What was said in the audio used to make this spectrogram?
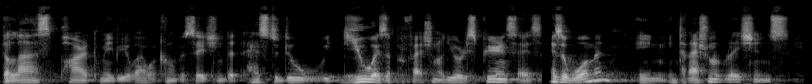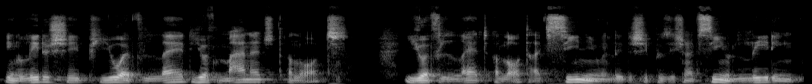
the last part maybe of our conversation that has to do with you as a professional, your experience as, as a woman in international relations, in leadership. You have led, you have managed a lot. You have led a lot. I've seen you in leadership position. I've seen you leading,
